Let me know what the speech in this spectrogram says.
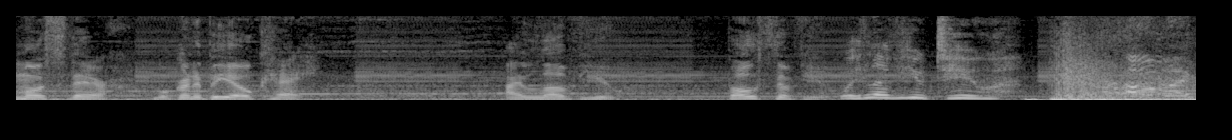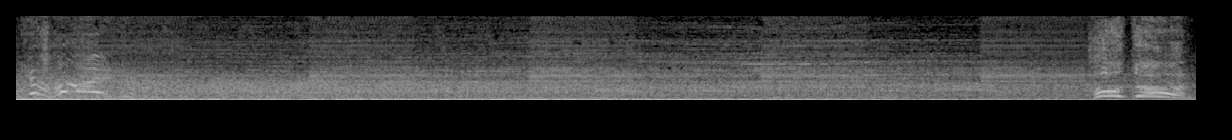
Almost there. We're gonna be okay. I love you. Both of you. We love you too. Oh my god! Hold on.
